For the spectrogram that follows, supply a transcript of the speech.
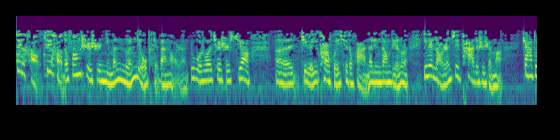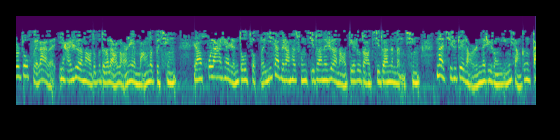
最好最好的方式是你们轮流陪伴老人。如果说确实需要呃这个一块回去的话，那另当别论。因为老人最怕的是什么？扎堆都回来了，一下热闹的不得了，老人也忙得不轻，然后呼啦一下人都走了，一下子让他从极端的热闹跌入到极端的冷清，那其实对老人的这种影响更大。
